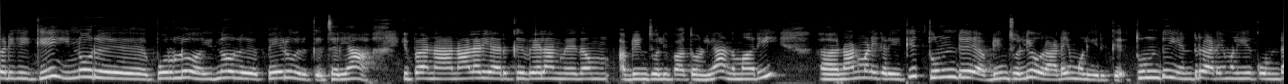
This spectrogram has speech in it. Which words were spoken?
கடிகைக்கு இன்னொரு பொருளும் இன்னொரு பேரும் இருக்குது சரியா? இப்போ நான் நாலடியாருக்கு வேளாண் வேதம் அப்படின்னு சொல்லி பார்த்தோம் இல்லையா? அந்த மாதிரி நான்மணி கடிகைக்கு துண்டு அப்படின்னு சொல்லி ஒரு அடைமொழி இருக்குது துண்டு என்று அடைமொழியை கொண்ட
